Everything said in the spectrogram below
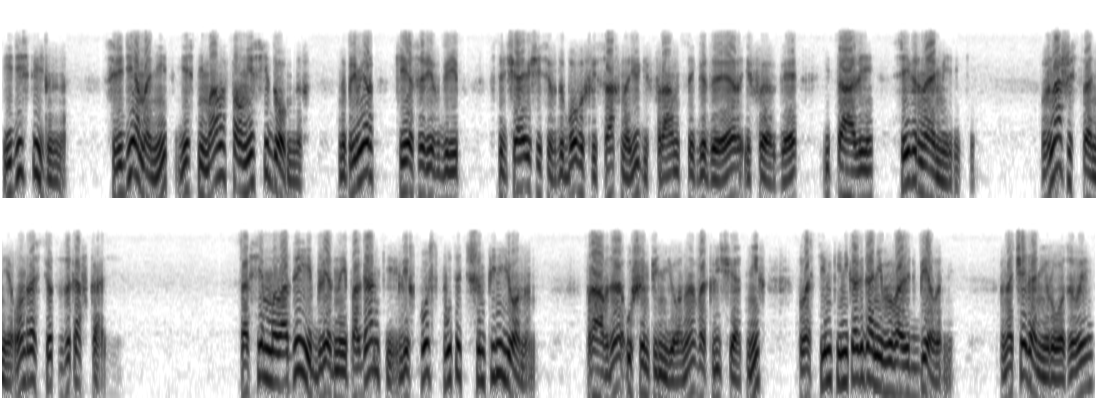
И действительно, среди аммонит есть немало вполне съедобных, например, кесарев гриб, встречающийся в дубовых лесах на юге Франции, ГДР и ФРГ, Италии, Северной Америки. В нашей стране он растет в Закавказье. Совсем молодые бледные поганки легко спутать с шампиньоном. Правда, у шампиньона, в отличие от них, пластинки никогда не бывают белыми. Вначале они розовые,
